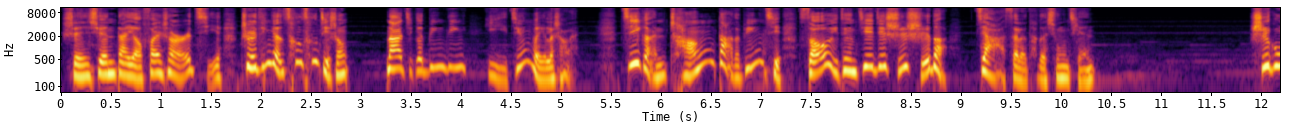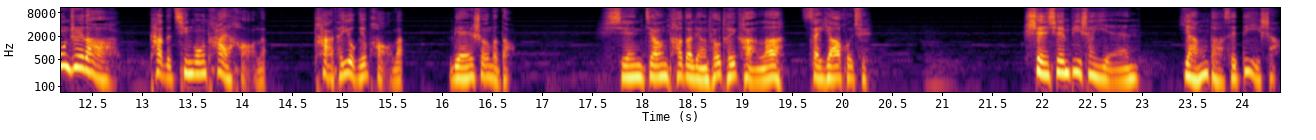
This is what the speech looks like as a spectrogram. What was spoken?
沈轩待要翻身而起，只听见蹭蹭几声，那几个兵丁已经围了上来，几杆长大的兵器早已经结结实实的架在了他的胸前。石公知道他的轻功太好了，怕他又给跑了，连声的道：“先将他的两条腿砍了，再压回去。”沈轩闭上眼，仰倒在地上，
